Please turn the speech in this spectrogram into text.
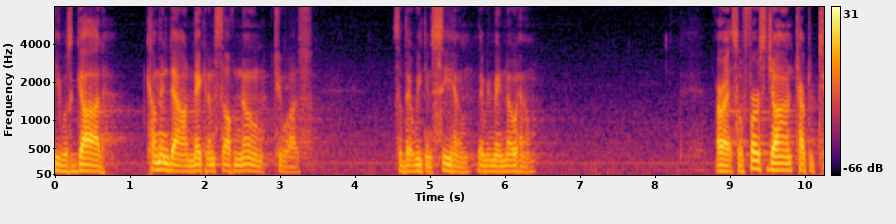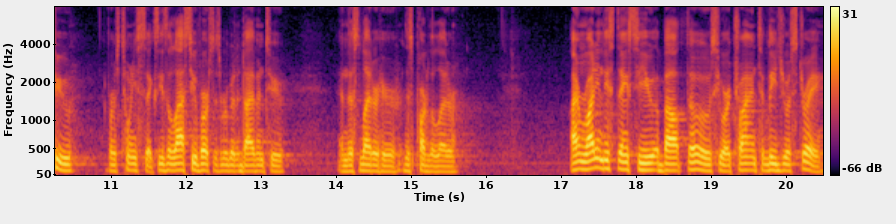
He was God coming down, making himself known to us so that we can see him, that we may know him. All right, so 1 John chapter 2, verse 26. These are the last two verses we're going to dive into in this letter here, this part of the letter. I am writing these things to you about those who are trying to lead you astray.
